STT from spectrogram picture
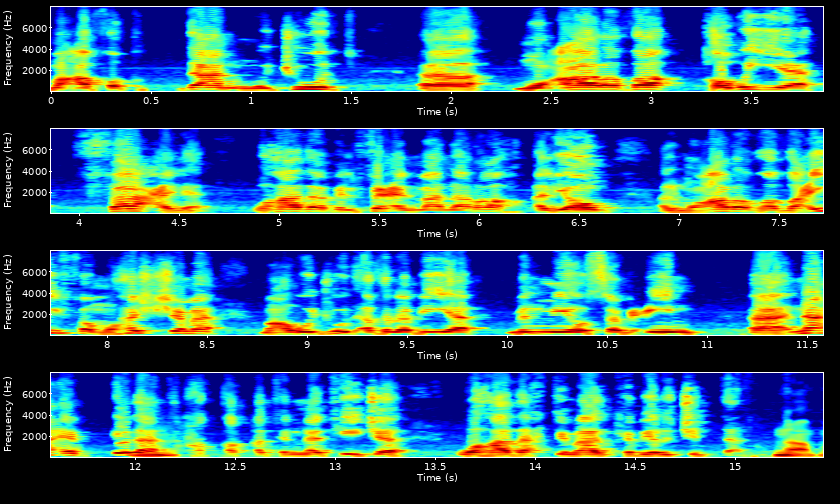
مع فقدان وجود آه، معارضة قوية فاعلة. وهذا بالفعل ما نراه اليوم. المعارضة ضعيفة مهشمة مع وجود أغلبية من 170 آه، نائب. إذا مم. تحققت النتيجة وهذا احتمال كبير جدا. نعم.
